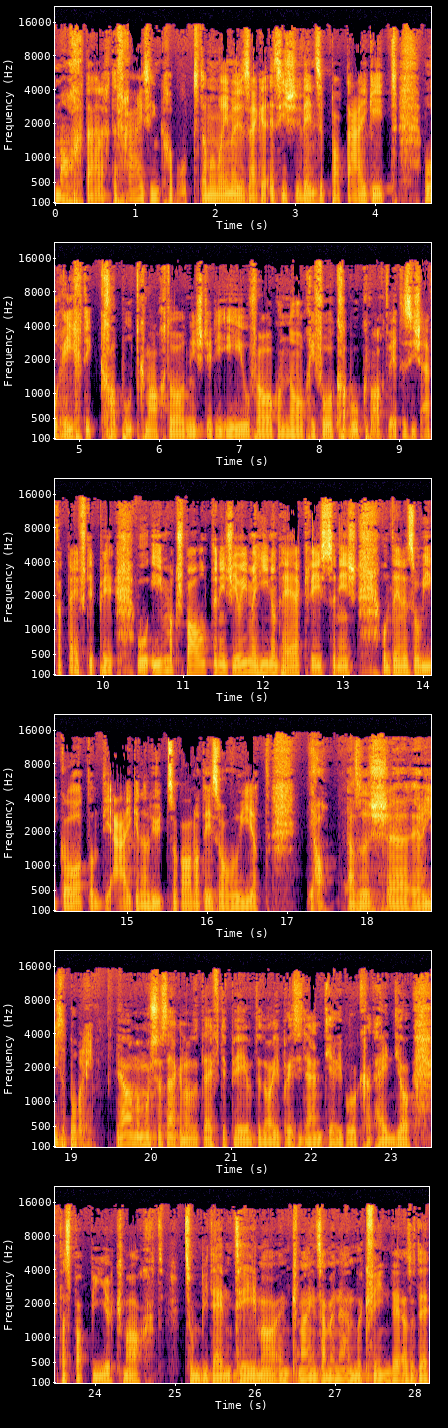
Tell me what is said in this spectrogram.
macht eigentlich den Freisinn kaputt. Da muss man immer sagen, es ist, wenn es eine Partei gibt, wo richtig kaputt gemacht worden ist durch die EU-Frage und nach wie vor kaputt gemacht wird, das ist einfach die FDP, wo immer gespalten ist, immer hin und her gerissen ist und dann so weit geht und die eigenen Leute sogar noch desavouiert. Ja, also das ist äh, ein riesen Problem. Ja, man muss schon sagen, oder? Die FDP und der neue Präsident Thierry Burkhardt haben ja das Papier gemacht, um bei dem Thema einen gemeinsamen Nenner zu finden. Also der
